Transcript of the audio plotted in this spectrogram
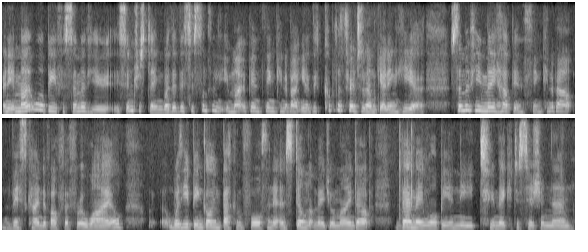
And it might well be for some of you, it's interesting whether this is something that you might have been thinking about. You know, the couple of threads that I'm getting here, some of you may have been thinking about this kind of offer for a while, whether you've been going back and forth on it and still not made your mind up, there may well be a need to make a decision then.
